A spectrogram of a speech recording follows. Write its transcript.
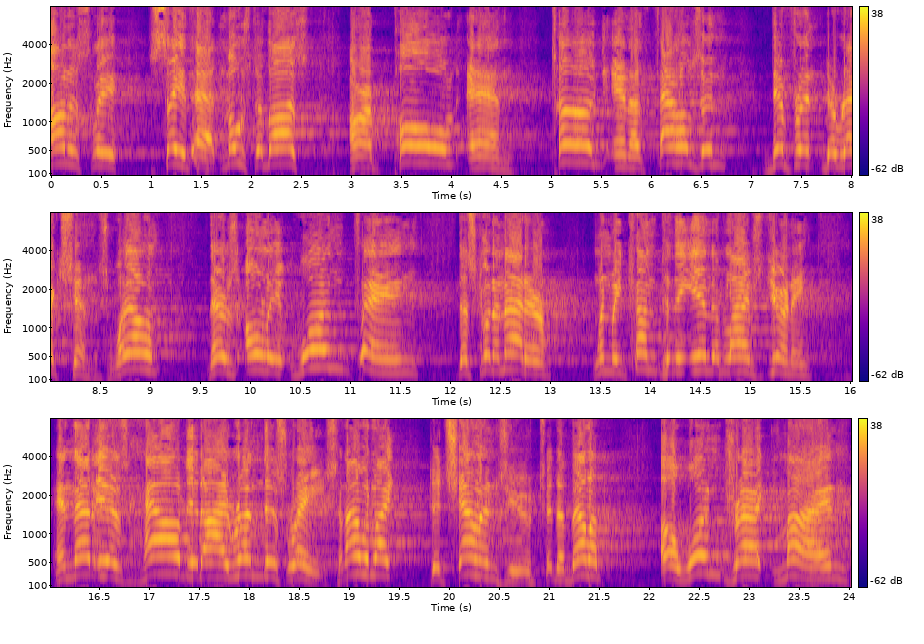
honestly say that. Most of us are pulled and tugged in a thousand different directions. Well, there's only one thing that's going to matter when we come to the end of life's journey, and that is how did I run this race? And I would like to challenge you to develop a one track mind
